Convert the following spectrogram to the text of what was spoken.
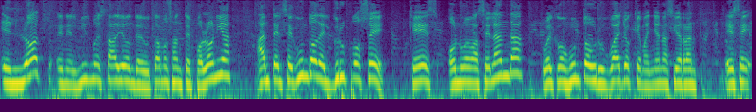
en Lodz, en el mismo estadio donde debutamos ante Polonia, ante el segundo del grupo C, que es o Nueva Zelanda o el conjunto uruguayo que mañana cierran ese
